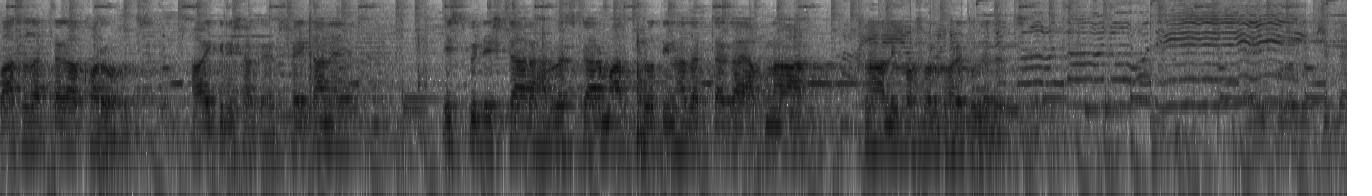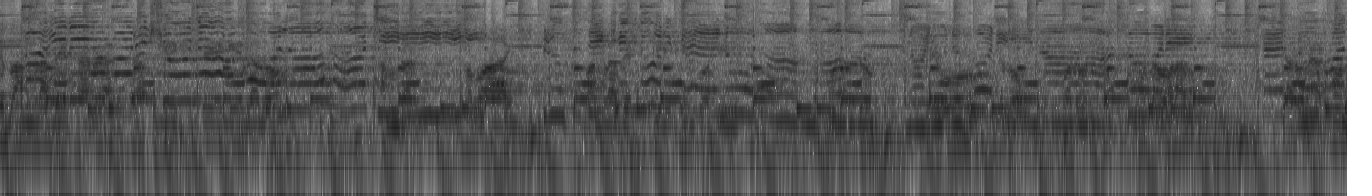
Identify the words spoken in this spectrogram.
পাঁচ হাজার টাকা খরচ হয় কৃষকের। সেইখানে স্পিড স্টার, হারভেস্টার মাত্র তিন হাজার টাকায় আপনার সোনালি ফসল ঘরে তুলে দিচ্ছে। বাংলাদেশ এক সবাই বাংলাদেশ কারণ এখন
